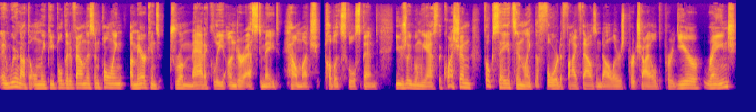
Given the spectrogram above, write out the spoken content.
and we're not the only people that have found this in polling. Americans dramatically underestimate how much public schools spend. Usually, when we ask the question, folks say it's in like the four to five thousand dollars per child per year range.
